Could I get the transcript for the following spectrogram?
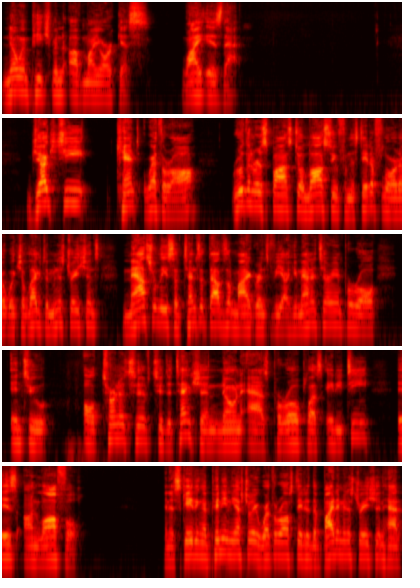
no impeachment of Mayorkas. Why is that? Judge T. Kent Wetherell ruled in response to a lawsuit from the state of Florida which alleged the administration's mass release of tens of thousands of migrants via humanitarian parole into alternative to detention known as parole plus ADT is unlawful. In a scathing opinion yesterday, Wetherell stated the Biden administration had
